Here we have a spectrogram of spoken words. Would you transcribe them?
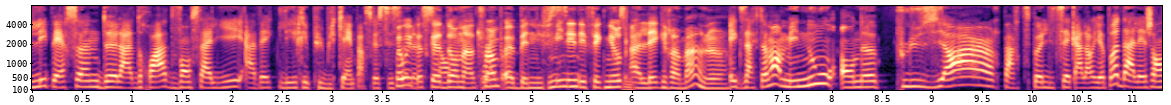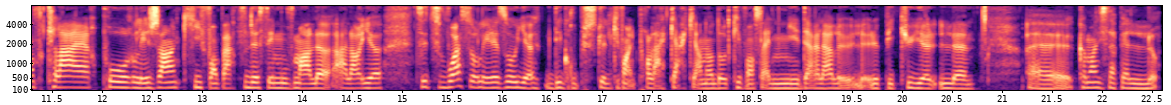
les personnes de la droite vont s'allier avec les républicains parce que c'est ça. oui, parce que. Donald Trump Ouais. a bénéficié Mais- des fake news allègrement. Là. Exactement. Mais nous, on a plusieurs partis politiques. Alors, il n'y a pas d'allégeance claire pour les gens qui font partie de ces mouvements-là. Alors, il y a, tu vois sur les réseaux, il y a des groupuscules qui vont être pour la CAQ. Il y en a d'autres qui vont s'aligner derrière le, le, le PQ. Il y a le, euh, comment il s'appelle là?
